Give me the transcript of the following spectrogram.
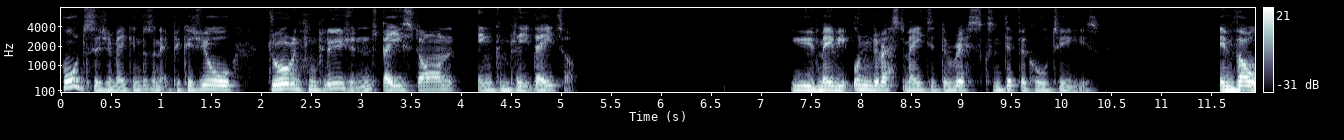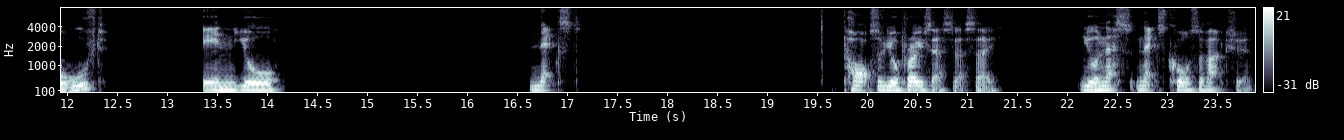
poor decision making, doesn't it? Because you're drawing conclusions based on incomplete data. You've maybe underestimated the risks and difficulties involved in your next parts of your process, let's say, your next next course of action.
